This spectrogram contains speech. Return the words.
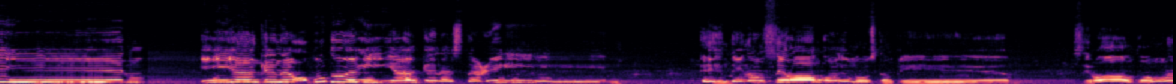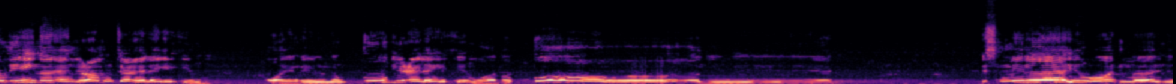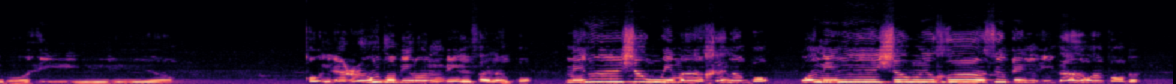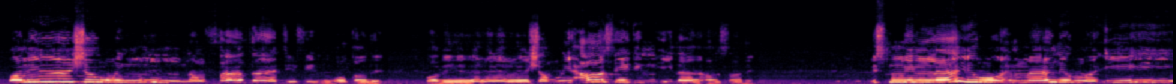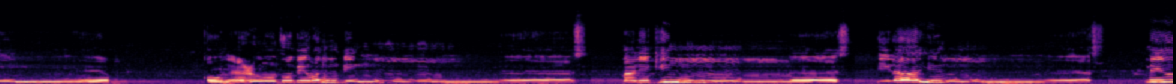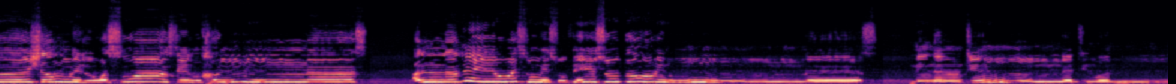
إياك نعبد وإياك نستعين. اهدنا الصراط المستقيم. صراط الذين أنعمت عليهم غير المغضوب عليهم ولا الضالين. بسم الله الرحمن الرحيم. قل أعوذ برب الفلق من شر ما خلق ومن شر غاسق إذا وقب ومن شر النفاثات في العقد ومن شر حاسد إذا حسد. بسم الله الرحمن الرحيم. قل أعوذ برب الناس ملك الناس إله الناس. من شر الوسواس الخناس الذي يوسوس في صدور الناس. من الجنة والناس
